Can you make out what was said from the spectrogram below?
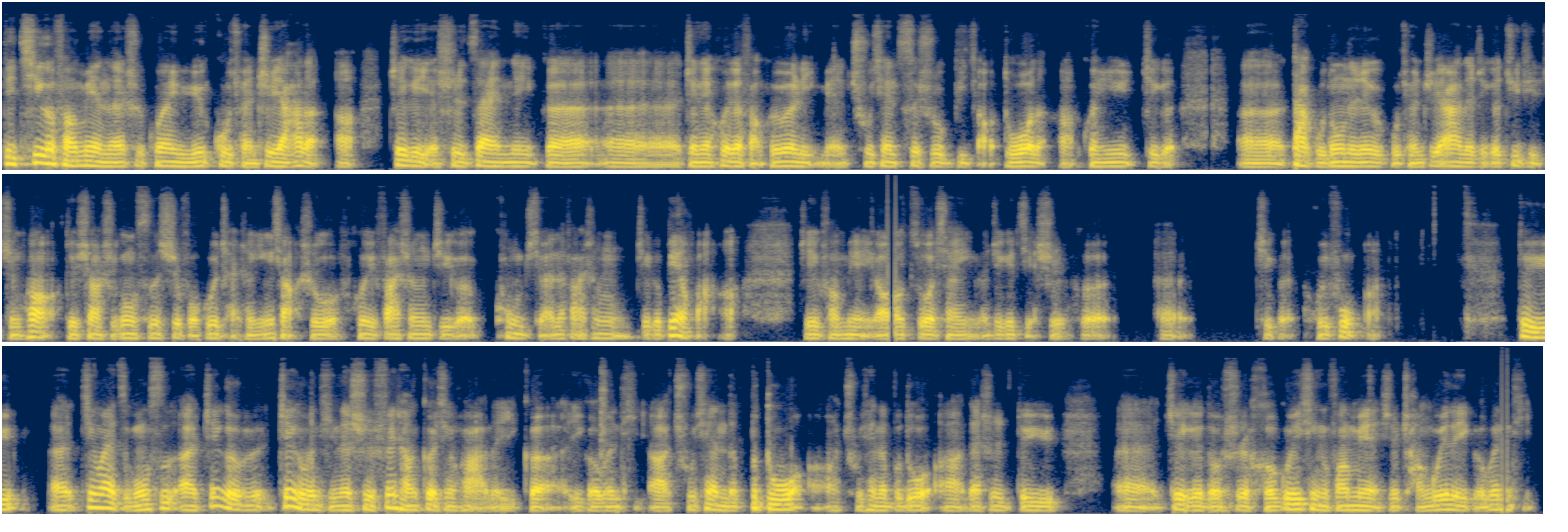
第七个方面呢是关于股权质押的啊，这个也是在那个呃证监会的反馈问里面出现次数比较多的啊。关于这个呃大股东的这个股权质押的这个具体情况，对上市公司是否会产生影响，是否会发生这个控制权的发生这个变化啊？这个方面也要做相应的这个解释和呃这个回复啊。对于呃境外子公司啊这个这个问题呢是非常个性化的一个一个问题啊出现的不多啊出现的不多啊但是对于呃这个都是合规性方面是常规的一个问题。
